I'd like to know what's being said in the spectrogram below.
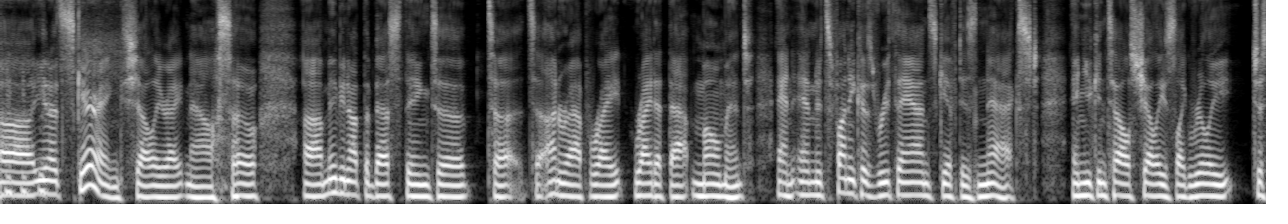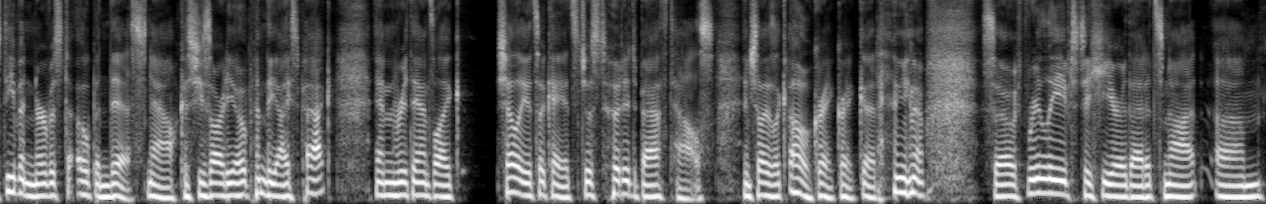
uh, you know, it's scaring Shelly right now. So uh, maybe not the best thing to to to unwrap right right at that moment. And and it's funny because Ruth Ann's gift is next, and you can tell Shelly's like really just even nervous to open this now because she's already opened the ice pack, and Ruth Ann's like, Shelly, it's okay. It's just hooded bath towels. And Shelly's like, oh, great, great, good. you know, so relieved to hear that it's not um,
